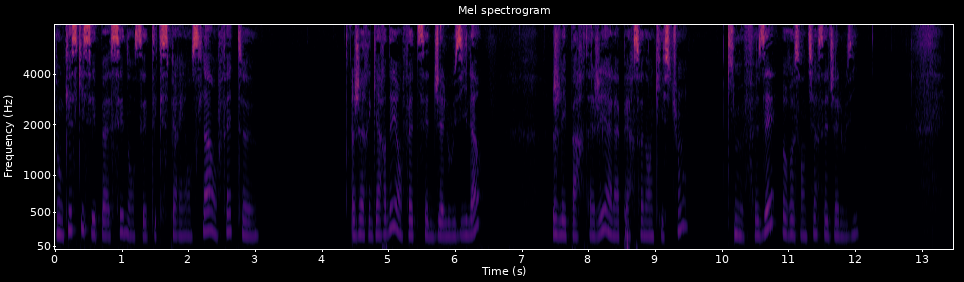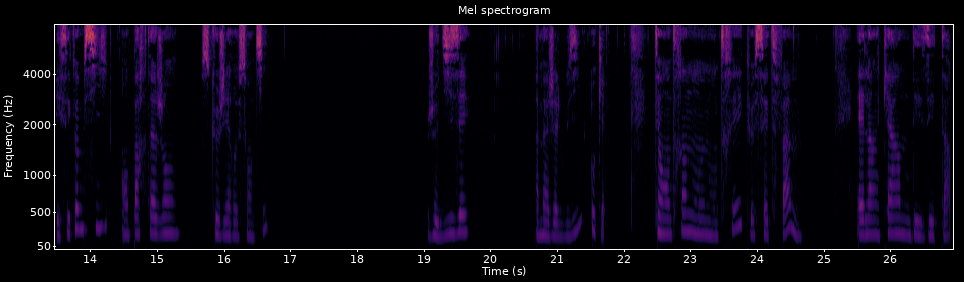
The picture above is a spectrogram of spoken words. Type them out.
Donc, qu'est-ce qui s'est passé dans cette expérience-là En fait, euh, j'ai regardé en fait cette jalousie-là, je l'ai partagée à la personne en question qui me faisait ressentir cette jalousie. Et c'est comme si, en partageant ce que j'ai ressenti, je disais à ma jalousie, ok, tu es en train de me montrer que cette femme, elle incarne des états,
